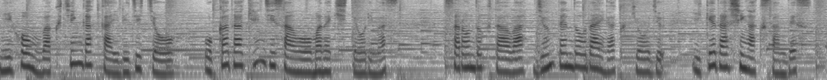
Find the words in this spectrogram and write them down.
日本ワクチン学会理事長岡田健二さんをお招きしております。サロンドクターは順天堂大学教授池田志学さんです。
